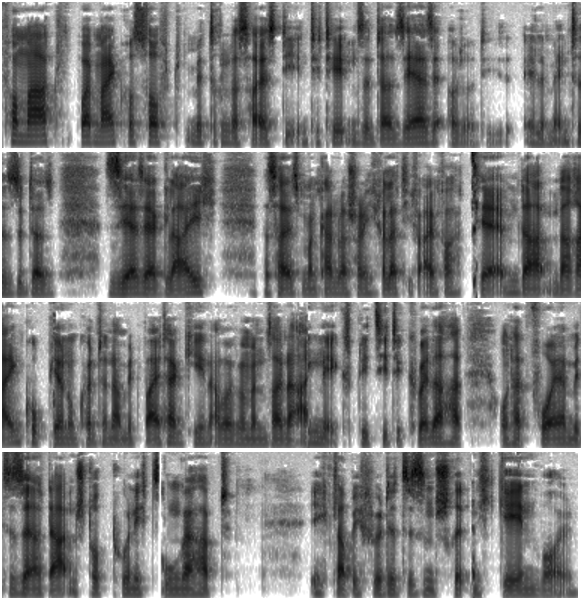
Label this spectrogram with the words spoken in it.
Format bei Microsoft mit drin. Das heißt, die Entitäten sind da sehr, sehr, oder die Elemente sind da sehr, sehr gleich. Das heißt, man kann wahrscheinlich relativ einfach CRM-Daten da reinkopieren und könnte damit weitergehen. Aber wenn man seine eigene explizite Quelle hat und hat vorher mit dieser Datenstruktur nichts zu tun gehabt, ich glaube, ich würde diesen Schritt nicht gehen wollen.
